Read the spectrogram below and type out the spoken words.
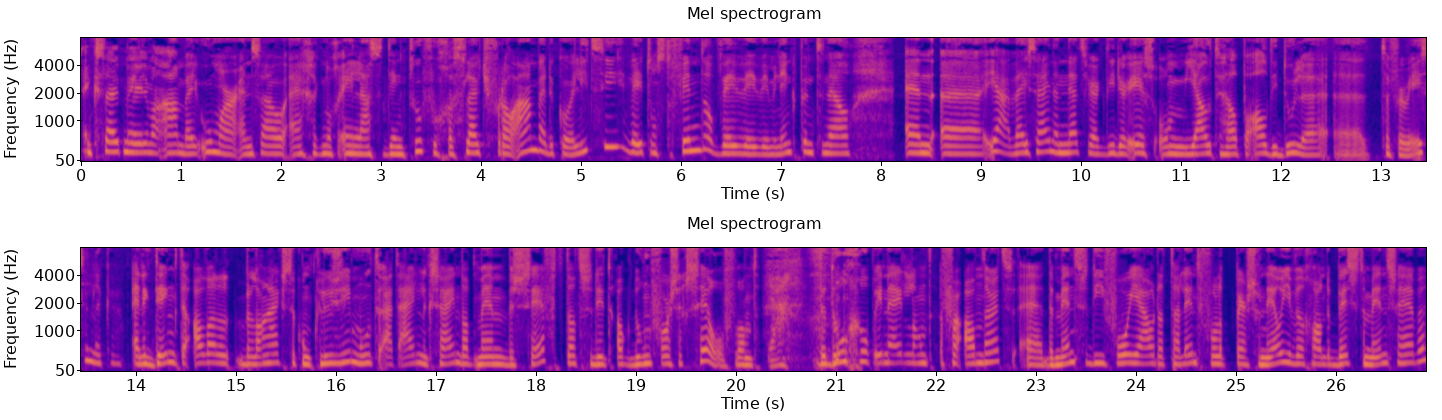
Ik sluit me helemaal aan bij Oemar en zou eigenlijk nog één laatste ding toevoegen. Sluit je vooral aan bij de coalitie. Weet ons te vinden op www.wiminink.nl. En uh, ja, wij zijn een netwerk die er is om jou te helpen al die doelen uh, te verwezenlijken. En ik denk de allerbelangrijkste conclusie moet uiteindelijk zijn dat men beseft dat ze dit ook doen voor zichzelf. Want ja. de doelgroep in Nederland verandert. Uh, de mensen die voor jou, dat talentvolle personeel, je wil gewoon de beste mensen hebben.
